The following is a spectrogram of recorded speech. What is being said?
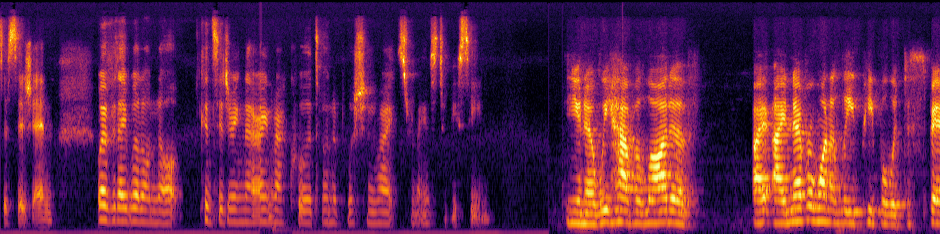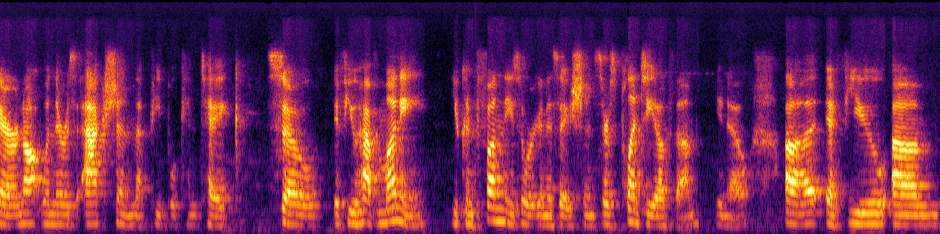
decision, whether they will or not, considering their own record on abortion rights remains to be seen. You know, we have a lot of. I, I never want to leave people with despair, not when there is action that people can take so if you have money, you can fund these organizations. There's plenty of them, you know. Uh, if you um,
